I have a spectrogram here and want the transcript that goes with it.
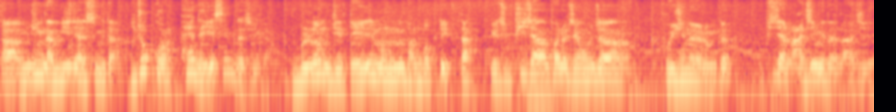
아 음식 남기지 않습니다. 무조건 해내겠습니다 제가. 물론 이제 내일 먹는 방법도 있다. 요즘 피자 한 판을 제가 혼자 보이시나요 여러분들? 피자 large입니다 large.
